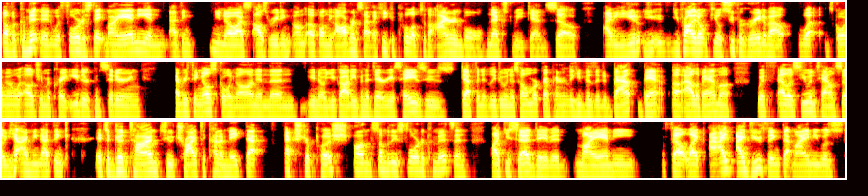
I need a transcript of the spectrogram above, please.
of a commitment with Florida State, Miami, and I think you know I, I was reading on up on the Auburn side like he could pull up to the Iron Bowl next weekend. So I mean, you you you probably don't feel super great about what's going on with LJ McCray either, considering everything else going on. And then, you know, you got even a Darius Hayes who's definitely doing his homework. Apparently, he visited ba- ba- uh, Alabama with LSU in town. So, yeah, I mean, I think it's a good time to try to kind of make that extra push on some of these Florida commits. And like you said, David, Miami felt like I, I do think that Miami was.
